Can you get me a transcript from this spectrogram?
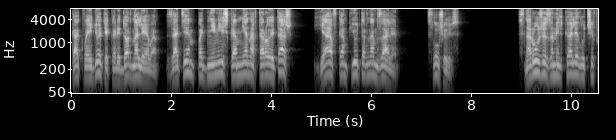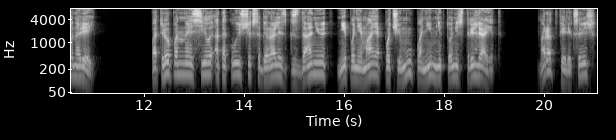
Как войдете, коридор налево. Затем поднимись ко мне на второй этаж. Я в компьютерном зале. Слушаюсь. Снаружи замелькали лучи фонарей. Потрепанные силы атакующих собирались к зданию, не понимая, почему по ним никто не стреляет. Марат Феликсович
